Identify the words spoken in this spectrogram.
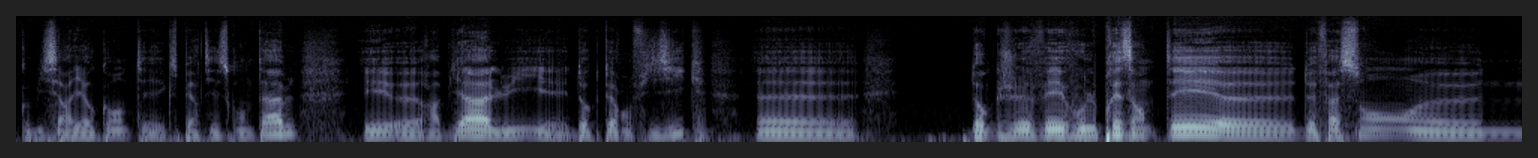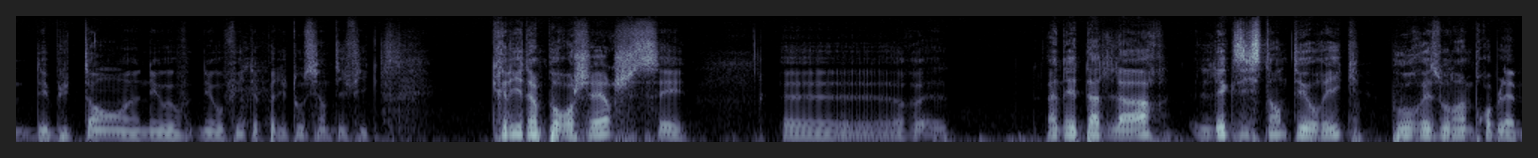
commissariat au compte et expertise comptable. Et Rabia, lui, est docteur en physique. Donc je vais vous le présenter euh, de façon euh, débutant euh, néophyte et pas du tout scientifique. Crédit d'impôt recherche, c'est un état de l'art, l'existant théorique pour résoudre un problème.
